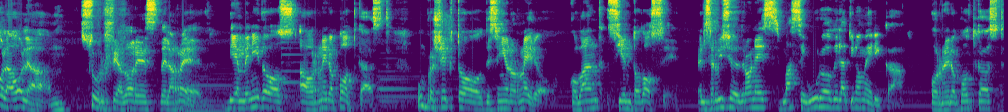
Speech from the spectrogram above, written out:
Hola, hola, surfeadores de la red. Bienvenidos a Hornero Podcast, un proyecto de señor Hornero, Coband 112, el servicio de drones más seguro de Latinoamérica. Hornero Podcast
